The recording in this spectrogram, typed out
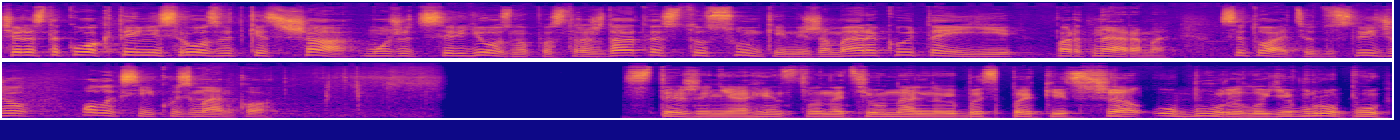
Через таку активність розвідки США можуть серйозно постраждати стосунки між Америкою та її партнерами. Ситуацію досліджував Олексій Кузьменко. Стеження Агентства національної безпеки США обурило Європу.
